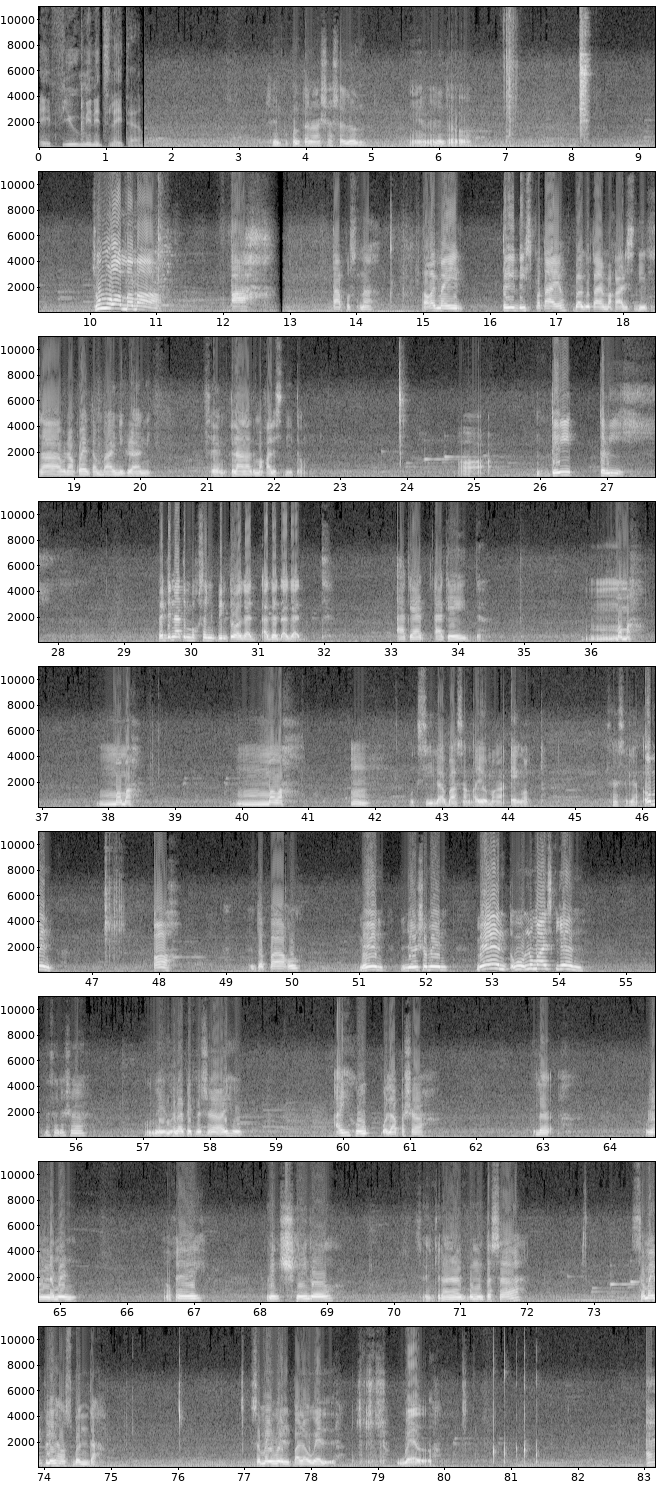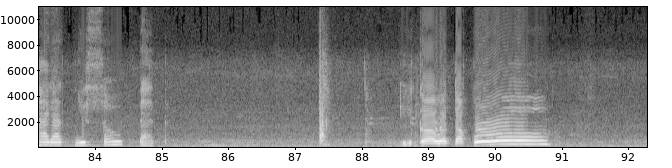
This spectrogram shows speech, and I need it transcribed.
A few minutes later. So, pupunta na siya sa doon. Ayan, ganito. Suwa, mama! Ah! Tapos na. Okay, may 3 days pa tayo bago tayo makaalis dito sa walang kwentang bahay ni Granny. So, yun, kailangan natin makaalis dito. Ah, day 3. Pwede natin buksan yung pinto agad, agad, agad. Agad, agad. Mama. Mama. Mama. Mm. Magsilabasan kayo mga engot. Saan sila? Oh, men! Oh! Nanda pa ako. Men! Nandiyan siya, men! Men! Um- Lumayas ka dyan! Nasaan na siya? Oh, men. Malapit na siya. I hope. I hope wala pa siya. Wala. Walang laman. Okay. Winch handle. So, yun, kailangan natin pumunta sa sa may playhouse banda. Sa may well pala, well. Well. I got you so bad. Ikaw at ako.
